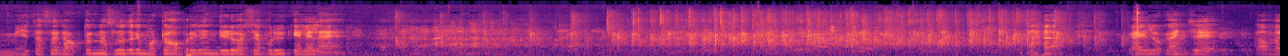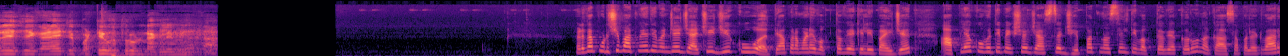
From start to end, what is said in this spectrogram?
मी तसं डॉक्टर नसलो तरी मोठं ऑपरेशन दीड वर्षापूर्वी केलेलं आहे. काही लोकांचे कमरेचे गळ्याचे पट्टे उतरून टाकले मी. आता पुढची बातमी ती म्हणजे ज्याची जी कुवत त्याप्रमाणे वक्तव्य केली पाहिजेत. आपल्या कुवतीपेक्षा जास्त झेपत नसतील ती वक्तव्य करू नका असा पलटवार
